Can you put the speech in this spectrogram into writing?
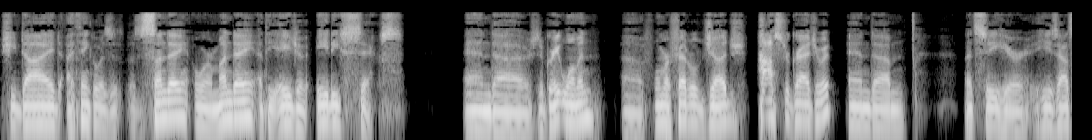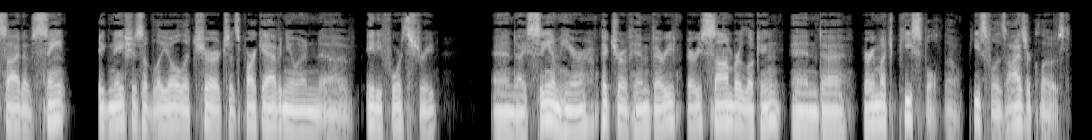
She died, I think it was, it was Sunday or Monday at the age of 86. And, uh, she's a great woman, uh, former federal judge, Hofstra graduate. And, um, let's see here. He's outside of St. Ignatius of Loyola Church. That's Park Avenue and, uh, 84th Street and I see him here, a picture of him, very, very somber looking and uh, very much peaceful, though. Peaceful. His eyes are closed.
